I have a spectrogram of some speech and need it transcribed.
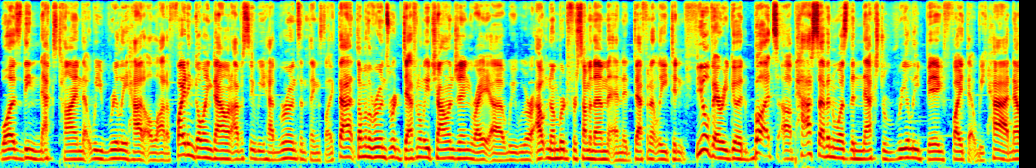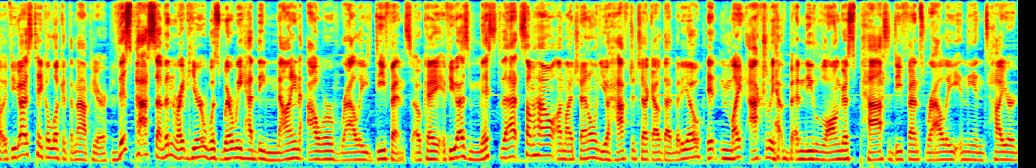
was the next time that we really had a lot of fighting going down. Obviously we had ruins and things like that. Some of the ruins were definitely challenging right? Uh we, we were outnumbered for some of them and it definitely didn't feel very good. But uh pass seven was the next really big fight that we had. Now if you guys take a look at the map here this pass seven right here was where we had the nine hour rally defense okay? If you guys missed that somehow on my channel you have to check out that video. It might actually have been the longest defense defense rally in the entire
